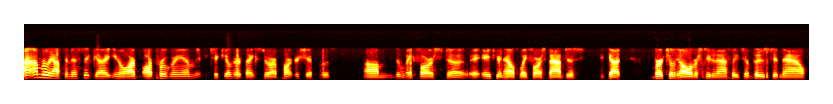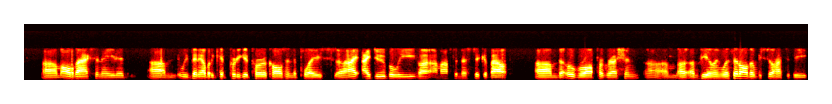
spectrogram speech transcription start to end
I, I'm really optimistic. Uh, you know, our our program in particular, thanks to our partnership with um, the Wake Forest uh, Atrium Health, Wake Forest Baptist, we've got virtually all of our student athletes are boosted now, um, all vaccinated. Um, we've been able to get pretty good protocols into place. Uh, I, I do believe uh, I'm optimistic about um, the overall progression um, of dealing with it, although we still have to be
